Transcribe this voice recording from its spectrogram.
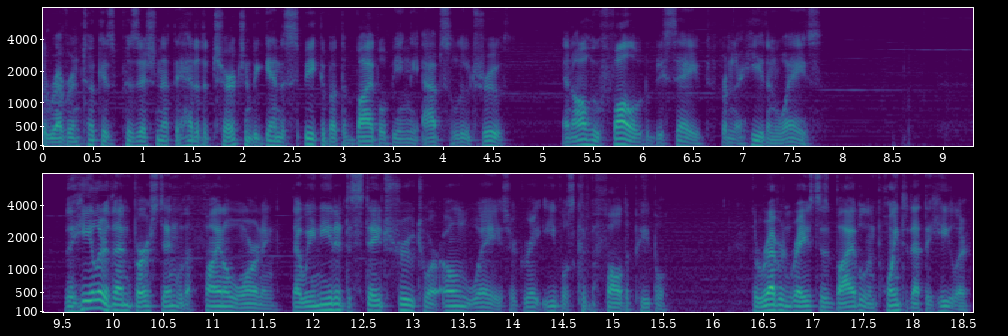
The Reverend took his position at the head of the church and began to speak about the Bible being the absolute truth, and all who followed would be saved from their heathen ways. The healer then burst in with a final warning that we needed to stay true to our own ways or great evils could befall the people. The Reverend raised his Bible and pointed at the healer,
